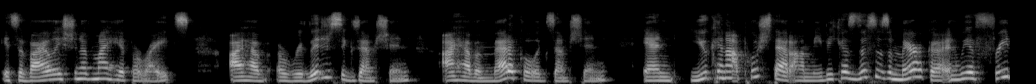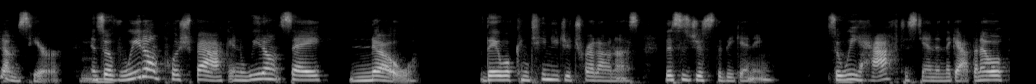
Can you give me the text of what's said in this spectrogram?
It's a violation of my HIPAA rights. I have a religious exemption. I have a medical exemption. And you cannot push that on me because this is America and we have freedoms here. And so hmm. if we don't push back and we don't say no, they will continue to tread on us. This is just the beginning. So we have to stand in the gap. And I will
